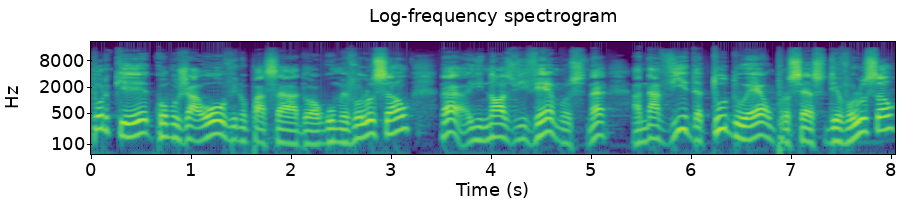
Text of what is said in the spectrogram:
porque, como já houve no passado alguma evolução, né, e nós vivemos, né, na vida tudo é um processo de evolução.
